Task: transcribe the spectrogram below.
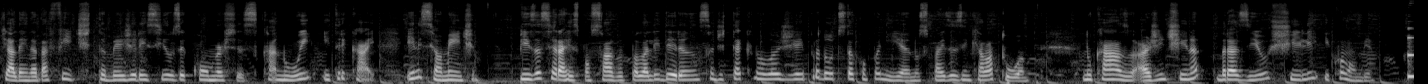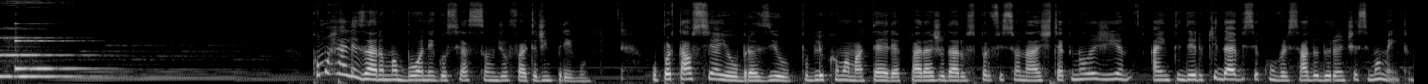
que além da Dafit, também gerencia os e-commerces Canui e Tricai. Inicialmente, Pisa será responsável pela liderança de tecnologia e produtos da companhia nos países em que ela atua. No caso, Argentina, Brasil, Chile e Colômbia. Como realizar uma boa negociação de oferta de emprego? O portal CIO Brasil publicou uma matéria para ajudar os profissionais de tecnologia a entender o que deve ser conversado durante esse momento,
